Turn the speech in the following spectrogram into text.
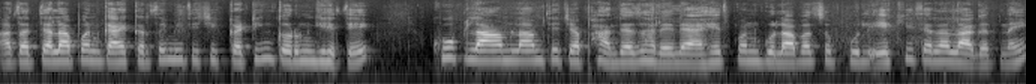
आता त्याला पण काय करतं मी त्याची कटिंग करून घेते. खूप लांब लांब त्याच्या फांद्या झालेल्या आहेत पण गुलाबाचं फूल एकही त्याला लागत नाही.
